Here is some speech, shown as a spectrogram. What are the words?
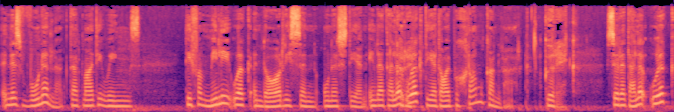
en dis wonderlik dat Mighty Wings die familie ook in daardie sin ondersteun en dat hulle Correct. ook deur daai program kan werk Korrek. sodat hulle ook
